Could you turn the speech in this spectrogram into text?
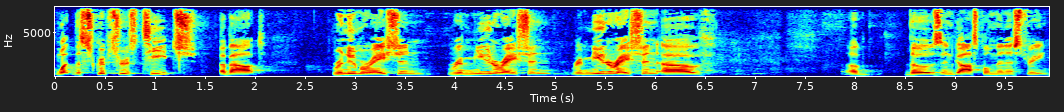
what the Scriptures teach about remuneration, remuneration, remuneration of, of those in gospel ministry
